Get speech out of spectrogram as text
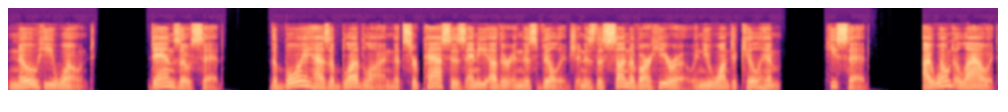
No he won't. Danzo said. The boy has a bloodline that surpasses any other in this village and is the son of our hero and you want to kill him? He said. I won't allow it.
